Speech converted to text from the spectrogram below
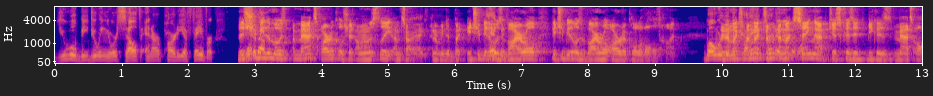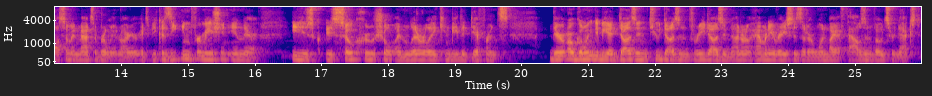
you will be doing yourself and our party a favor. This what should about, be the most Matt's article should honestly, I'm sorry, I don't mean to, but it should be the most viral, it should be the most viral article of all time. Well, we're going to try I'm not, I'm, I'm not saying one. that just because it because Matt's awesome and Matt's a brilliant writer. It's because the information in there is is so crucial and literally can be the difference there are going to be a dozen, two dozen, three dozen, I don't know how many races that are won by a thousand votes or next.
